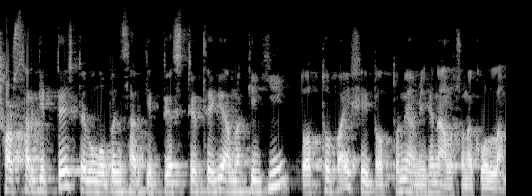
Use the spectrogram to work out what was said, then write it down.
শর্ট সার্কিট টেস্ট এবং ওপেন সার্কিট টেস্টের থেকে আমরা কি কি তথ্য পাই, সেই তথ্য নিয়ে আমি এখানে আলোচনা করলাম।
